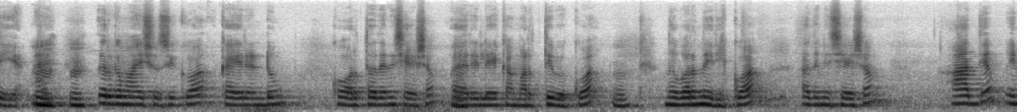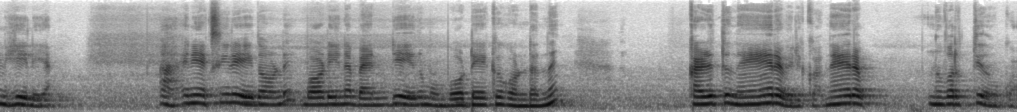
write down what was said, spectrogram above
ചെയ്യാൻ. ദീർഘമായി ശ്വസിക്കുക കൈ രണ്ടും കോർത്തതിന് ശേഷം വയറിലേക്ക് അമർത്തി വെക്കുക നിവർന്നിരിക്കുക. അതിനുശേഷം ആദ്യം ഇൻഹീൽ ചെയ്യാം ആ ഇനി എക്സീൽ ചെയ്തുകൊണ്ട് ബോഡീനെ ബെൻഡ് ചെയ്ത് മുമ്പോട്ടേക്ക് കൊണ്ടുവന്ന് കഴുത്ത് നേരെ വലിക്കുക നേരെ നിവർത്തി നോക്കുക.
